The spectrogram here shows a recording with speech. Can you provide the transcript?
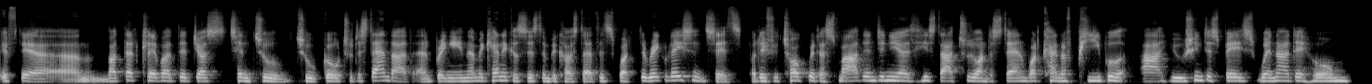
if they're um, not that clever, they just tend to, to go to the standard and bring in a mechanical system because that is what the regulation says. But if you talk with a smart engineer, he starts to understand what kind of people are using the space, when are they home,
